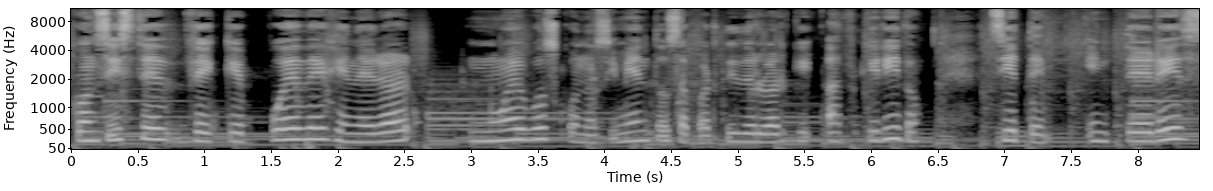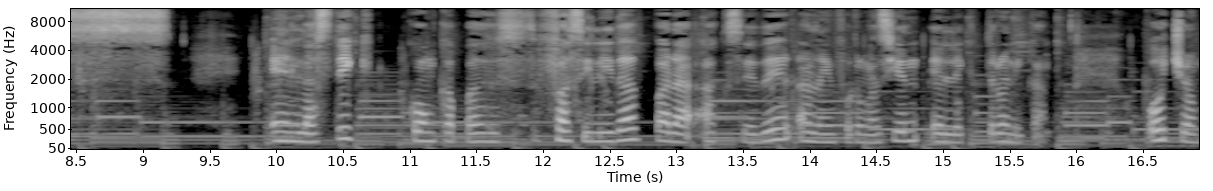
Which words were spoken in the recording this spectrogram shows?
consiste de que puede generar nuevos conocimientos a partir de lo adquirido. 7. Interés en las TIC con facilidad para acceder a la información electrónica. 8.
